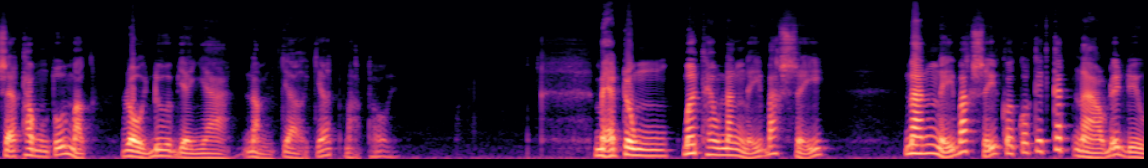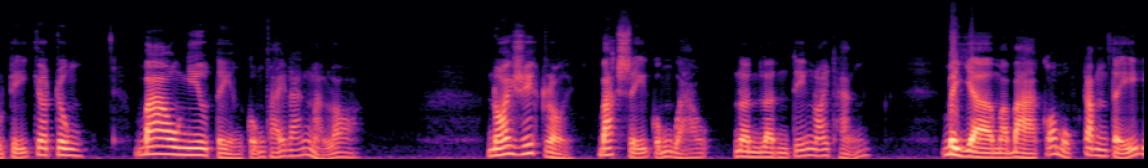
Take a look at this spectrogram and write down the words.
sẽ thông túi mật rồi đưa về nhà nằm chờ chết mà thôi. Mẹ Trung mới theo năn nỉ bác sĩ, năn nỉ bác sĩ coi có cái cách nào để điều trị cho Trung, bao nhiêu tiền cũng phải ráng mà lo. Nói riết rồi, bác sĩ cũng quạo nên lên tiếng nói thẳng. Bây giờ mà bà có 100 tỷ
